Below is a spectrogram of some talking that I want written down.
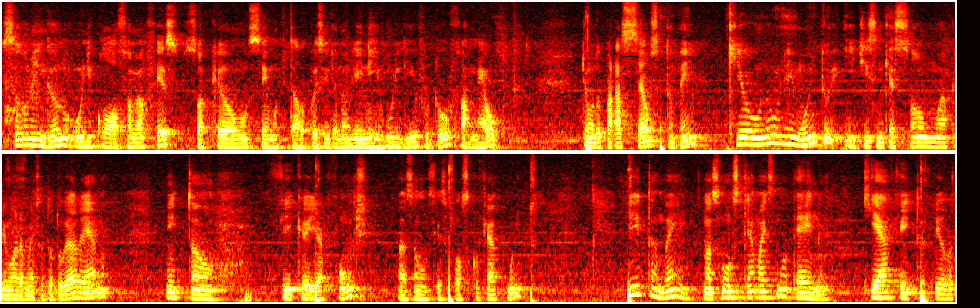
se eu não me engano, o Nicolau Flamel fez, só que eu não sei muito dela, pois ainda não li nenhum livro do Flamel. Tem um do Paracelso também, que eu não li muito e dizem que é só um aprimoramento do Galeno. Então, fica aí a fonte, mas não sei se posso confiar muito. E também nós vamos ter a mais moderna, que é feita pela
